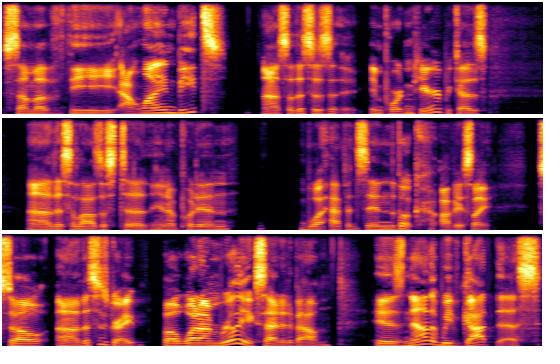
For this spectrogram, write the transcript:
some of the outline beats. Uh, so this is important here because uh, this allows us to you know put in what happens in the book, obviously. So uh, this is great. But what I'm really excited about is now that we've got this,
